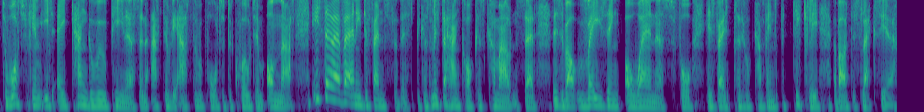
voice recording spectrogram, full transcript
to watching him eat a kangaroo peanut and actively asked the reporter to quote him on that. Is there ever any defense for this? Because Mr. Hancock has come out and said this is about raising awareness for his various political campaigns, particularly about dyslexia.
